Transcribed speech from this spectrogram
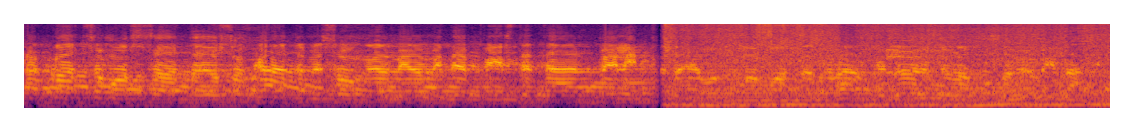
käydä katsomassa, että jos on kääntymisongelmia, miten pistetään pelit. He voivat olemaan tästä löytyvä, mutta hyvin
